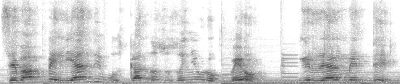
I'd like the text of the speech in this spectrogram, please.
se van peleando y buscando su sueño europeo y realmente,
